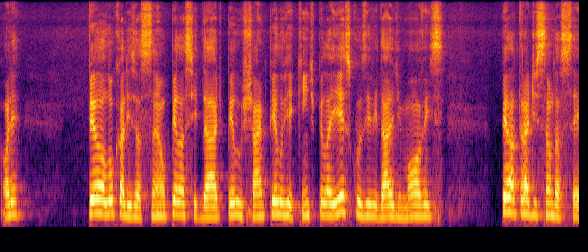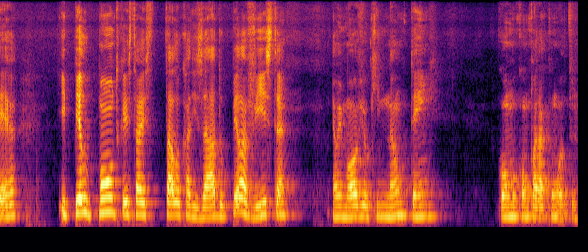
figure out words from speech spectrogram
olha, pela localização, pela cidade, pelo charme, pelo requinte, pela exclusividade de imóveis, pela tradição da serra, e pelo ponto que está, está localizado, pela vista, é um imóvel que não tem como comparar com outro.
